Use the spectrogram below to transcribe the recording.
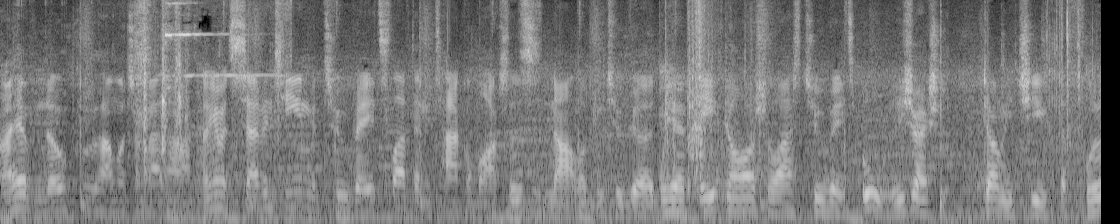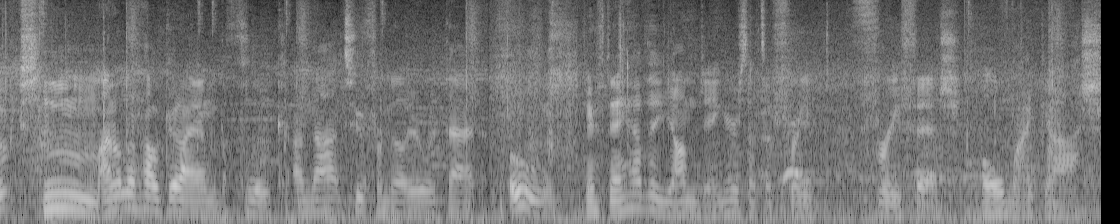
I have no clue how much I'm at now. I think I'm at 17 with two baits left and a tackle box, so this is not looking too good. We have $8 for the last two baits. Ooh, these are actually dummy cheap. The flukes? Hmm, I don't know how good I am with the fluke. I'm not too familiar with that. Ooh, if they have the yum dingers, that's a free, free fish. Oh my gosh.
